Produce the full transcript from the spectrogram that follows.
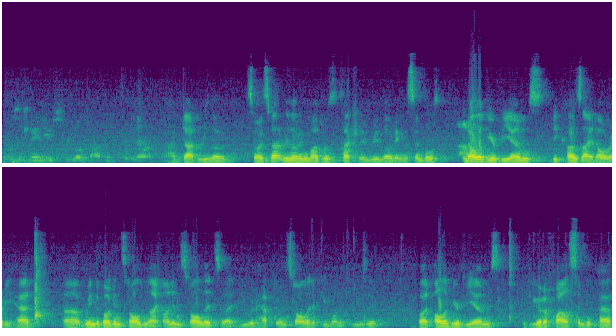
What was the command you used to reload document trigger down? Uh, dot reload. So it's not reloading the modules, it's actually reloading the symbols. In all of your VMs, because I'd already had uh, WinDebug installed and I uninstalled it so that you would have to install it if you wanted to use it. But all of your VMs, if you go to File Symbol Path,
